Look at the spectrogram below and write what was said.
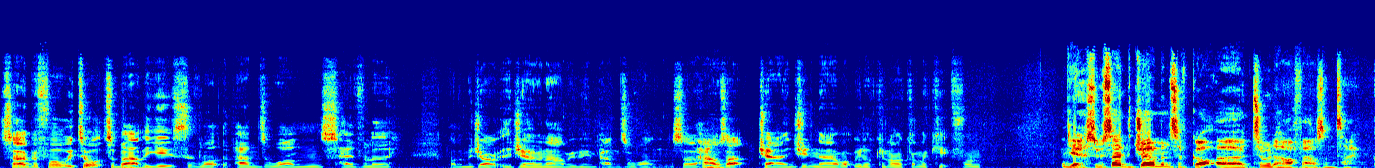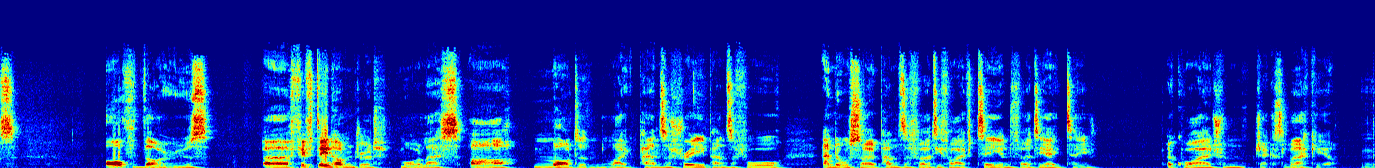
So before we talked about the use of like the Panzer ones heavily, like the majority of the German army being Panzer ones. So how's that changing now? What we looking like on the kit front? Yeah, so we say the Germans have got uh, two and a half thousand tanks. Of those, uh, fifteen hundred more or less are modern, like Panzer three, Panzer four, and also Panzer thirty five T and thirty eight T, acquired from Czechoslovakia. Yeah.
